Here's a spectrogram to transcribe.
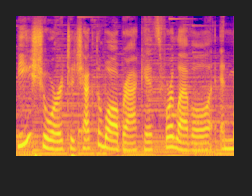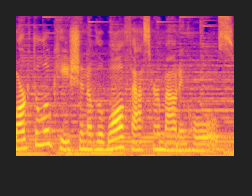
Be sure to check the wall brackets for level and mark the location of the wall fastener mounting holes.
